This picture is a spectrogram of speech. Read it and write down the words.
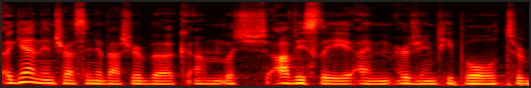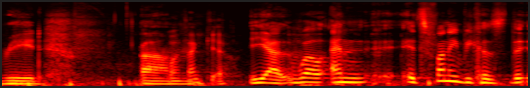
again interesting about your book, um, which obviously I'm urging people to read. Um, well, thank you. Yeah, well, and it's funny because the,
